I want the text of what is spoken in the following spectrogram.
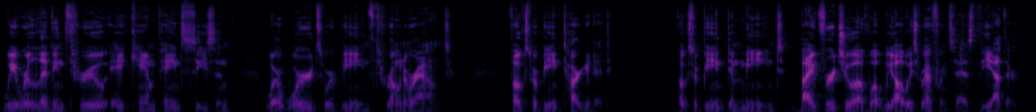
we were living through a campaign season where words were being thrown around. Folks were being targeted. Folks were being demeaned by virtue of what we always reference as the other.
